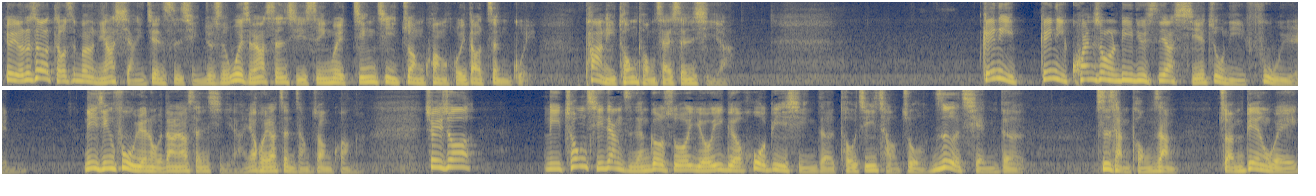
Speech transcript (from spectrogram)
就有的时候，投资朋友你要想一件事情，就是为什么要升息？是因为经济状况回到正轨，怕你通膨才升息啊。给你给你宽松的利率是要协助你复原，你已经复原了，我当然要升息啊，要回到正常状况啊。所以说，你充其量只能够说由一个货币型的投机炒作、热钱的资产膨胀转变为。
